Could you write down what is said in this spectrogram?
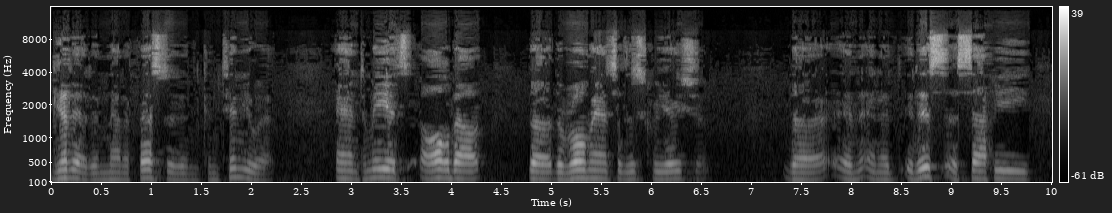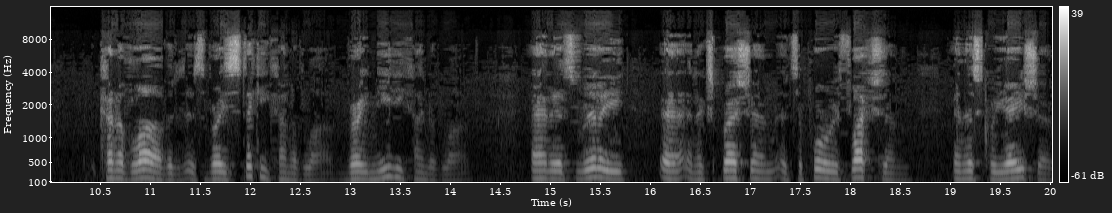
get it and manifest it and continue it. And to me, it's all about the, the romance of this creation. The, and and it, it is a sappy kind of love. It, it's a very sticky kind of love, very needy kind of love. And it's really an expression, it's a poor reflection in this creation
